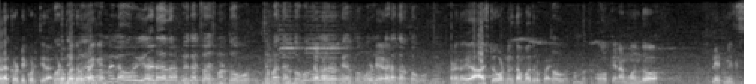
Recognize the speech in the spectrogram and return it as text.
ಕಡಕ್ ರೊಟ್ಟಿ ಕೊಡ್ತೀರಾ? ತೊಂಬತ್ತು ರೂಪಾಯಿಗೆ. ಆಮೇಲೆ ಅವರು ಎರಡು ಆದ್ರೆ ಬೇಗ ಚಾಯ್ಸ್ ಮಾಡಿ ತೊಗೋಬೋದು. ಚಪಾತಿ ತಗೋಬಹುದು ಇಲ್ಲ ರೊಟ್ಟಿ ತೊಗೋಬೋದು ಕಡಕರ್ ತೊಗೋಬೋದು. ಕಡಕ ಅಷ್ಟು ಒಟ್ಟಿನಲ್ಲಿ ತೊಂಬತ್ತು ರೂಪಾಯಿ. ತೊಂಬತ್ತು ಓಕೆ ನಮಗೊಂದು ಪ್ಲೇಟ್ ಮೀಲ್ಸ್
